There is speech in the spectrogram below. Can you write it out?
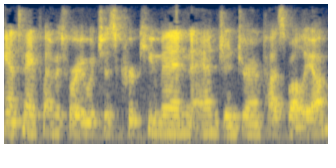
anti-inflammatory, which is curcumin and ginger and boswellia.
